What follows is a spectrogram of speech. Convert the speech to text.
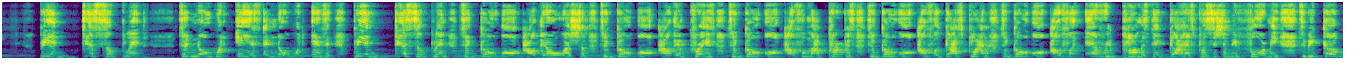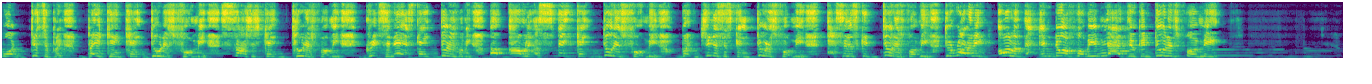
Being disciplined to know what is and know what isn't, being disciplined to go all out in worship, to go all out in praise, to go all out for my purpose, to go all out for God's plan, to go all out for every promise that God has positioned before me, to become more disciplined. Bacon can't do this for me. Sausage can't do this for me. Grits and eggs can't do this for me. An omelet, a steak can't do this for me. But Genesis can do this for me. Exodus can do this for me. Deuteronomy, all of that can do it for me. Matthew can do this for me.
